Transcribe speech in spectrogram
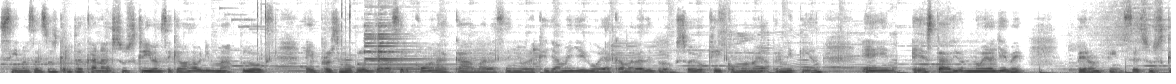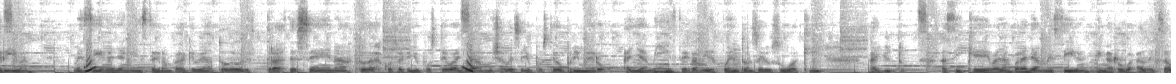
Si no se han suscrito al canal, suscríbanse que van a venir más vlogs. El próximo vlog ya va a ser con la cámara, señores, que ya me llegó la cámara de vlog. Solo que como no la permitían en el estadio, no la llevé. Pero en fin, se suscriban. Me siguen allá en Instagram para que vean todo detrás de escenas, todas las cosas que yo posteo allá. Muchas veces yo posteo primero allá en mi Instagram y después entonces yo subo aquí a YouTube. Así que vayan para allá, me sigan en arroba Alexa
